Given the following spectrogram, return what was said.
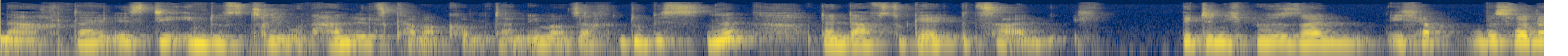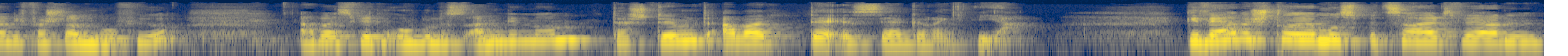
Nachteil ist, die Industrie- und Handelskammer kommt dann immer und sagt, du bist, ne? Dann darfst du Geld bezahlen. Ich, bitte nicht böse sein, ich habe bis heute noch nicht verstanden, wofür. Aber es wird ein Obolus angenommen. Das stimmt, aber der ist sehr gering. Ja. Gewerbesteuer muss bezahlt werden,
